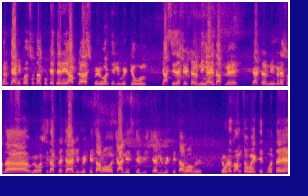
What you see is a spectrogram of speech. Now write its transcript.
तर त्यांनी पण सुद्धा कुठेतरी आपल्या स्पीडवरती लिमिट ठेवून जास्तीत जास्त टर्निंग आहेत आपले. त्या टर्निंगकडे सुद्धा व्यवस्थित आपल्या त्या लिमिटने चालवावं चाळीस ते वीसच्या लिमिटने चालवावं एवढंच आमचं वैयक्तिक मत आहे.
